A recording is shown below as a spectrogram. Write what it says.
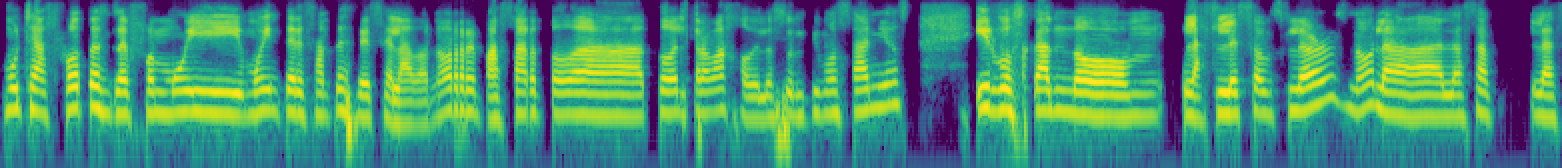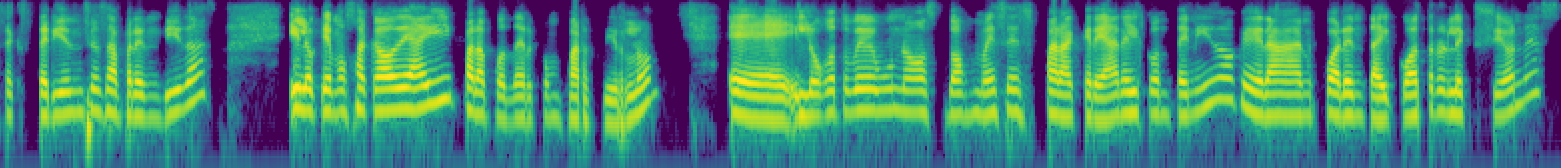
muchas fotos, entonces fue muy, muy interesante desde ese lado, ¿no? Repasar toda, todo el trabajo de los últimos años, ir buscando mm, las lessons learned, ¿no? La, las, las experiencias aprendidas y lo que hemos sacado de ahí para poder compartirlo. Eh, y luego tuve unos dos meses para crear el contenido, que eran 44 lecciones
